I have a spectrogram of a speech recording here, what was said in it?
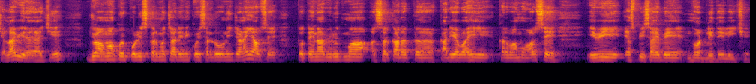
ચલાવી રહ્યા છીએ. જો આમાં કોઈ પોલીસ કર્મચારીની કોઈ સંડોવણી જણાઈ આવશે, તો તેના વિરુદ્ધમાં અસરકારક કાર્યવાહી કરવામાં આવશે, એવી એસપી સાહેબે નોંધ લીધેલી છે.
